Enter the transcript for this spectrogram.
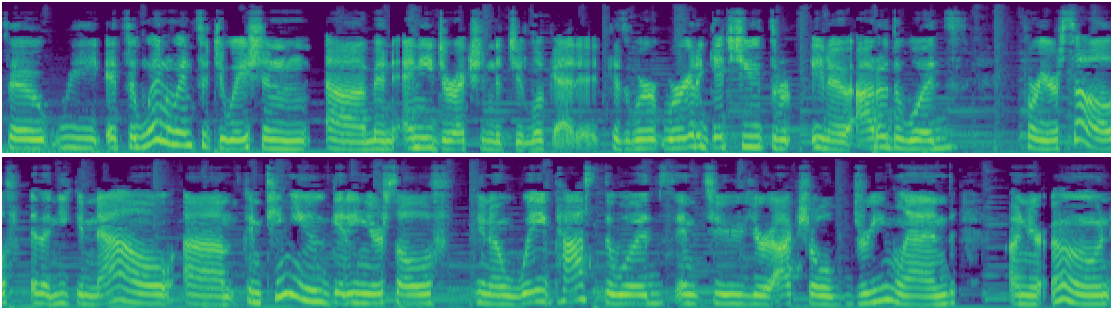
So we, it's a win-win situation um, in any direction that you look at it, because we're we're gonna get you through, you know, out of the woods for yourself, and then you can now um, continue getting yourself, you know, way past the woods into your actual dreamland on your own,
